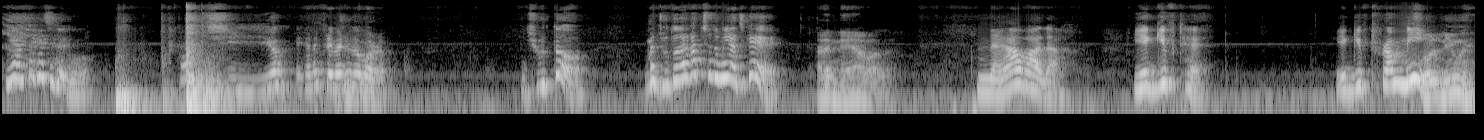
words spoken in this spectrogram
কি আনতে গেছিলে গো? এখানে ফ্রেমে ঢুকে পড়ো। জুতো? মানে জুতো দেখাচ্ছ তুমি আজকে अरे नया वाला नया वाला ये गिफ्ट है ये गिफ्ट फ्रॉम मी सोल न्यू है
